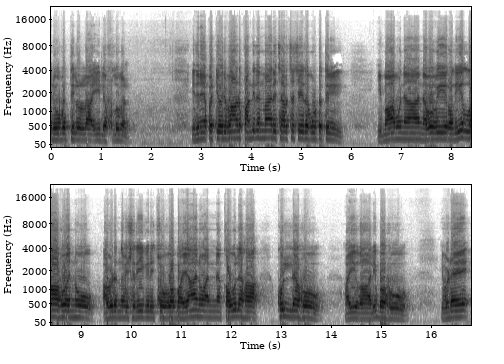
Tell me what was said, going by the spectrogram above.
രൂപത്തിലുള്ള ഈ ലഫ്ലുകൾ ഇതിനെപ്പറ്റി ഒരുപാട് പണ്ഡിതന്മാർ ചർച്ച ചെയ്ത കൂട്ടത്തിൽ ഇമാമുന നവവി റളിയല്ലാഹു അന്നു അവിടുന്ന് വിശദീകരിച്ചു വ ബയാനു അന്ന കൗലഹ കുല്ലഹു ഐ ഗാലിബഹു. ഇവിടെ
